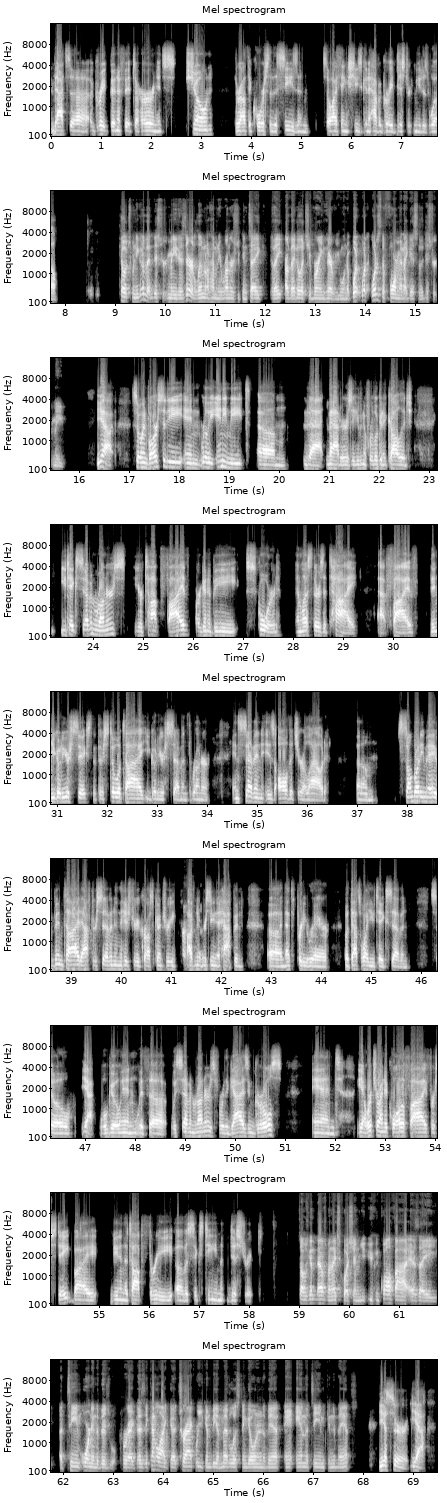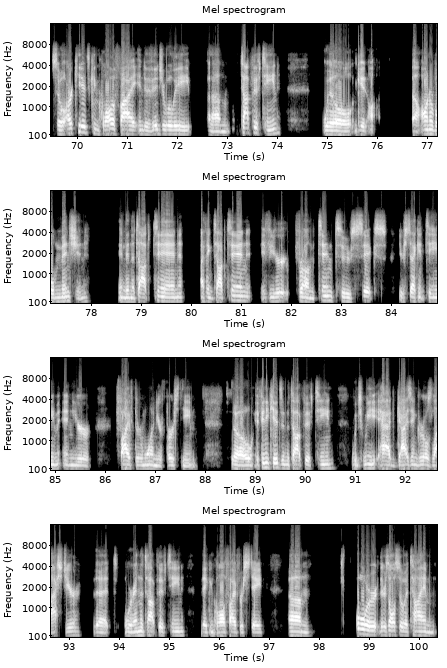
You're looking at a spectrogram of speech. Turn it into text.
That's a, a great benefit to her, and it's shown throughout the course of the season. So I think she's going to have a great district meet as well. Coach, when you go to that district meet, is there a limit on how many runners you can take? Are they are they to let you bring whoever you want? To, what what what is the format, I guess, of the district meet? Yeah, so in varsity, in really any meet um, that matters, even if we're looking at college, you take seven runners. Your top five are going to be scored unless there's a tie at five. Then you go to your sixth. If there's still a tie, you go to your seventh runner and seven is all that you're allowed. Um, somebody may have been tied after seven in the history of cross country. I've never seen it happen, uh, and that's pretty rare. But that's why you take seven. So yeah, we'll go in with uh, with seven runners for the guys and girls, and yeah, we're trying to qualify for state by being in the top three of a six team district. So I was gonna, that was my next question. You, you, can qualify as a, a team or an individual, correct? Is it kind of like a track where you can be a medalist and go in an event and, and the team can advance? Yes, sir. Yeah. So our kids can qualify individually. Um, top 15 will get uh, honorable mention. And then the top 10, I think top 10, if you're from 10 to 6, your second team, and your five through one, your first team. So if any kids in the top 15, which we had guys and girls last year that were in the top 15, they can qualify for state. Um, or there's also a time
